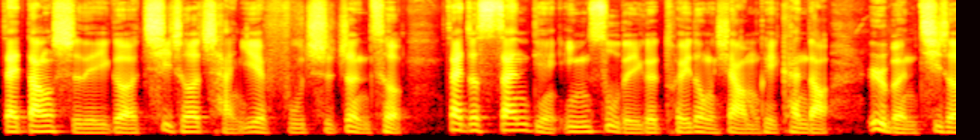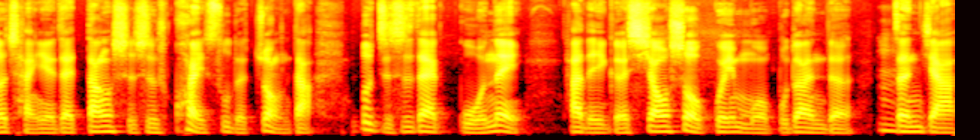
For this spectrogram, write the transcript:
在当时的一个汽车产业扶持政策，在这三点因素的一个推动下，我们可以看到日本汽车产业在当时是快速的壮大，不只是在国内。它的一个销售规模不断的增加，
